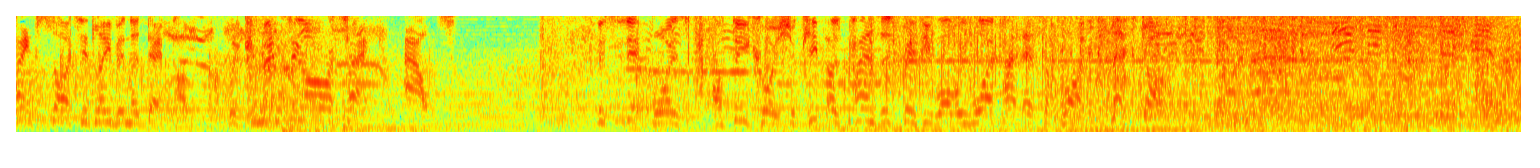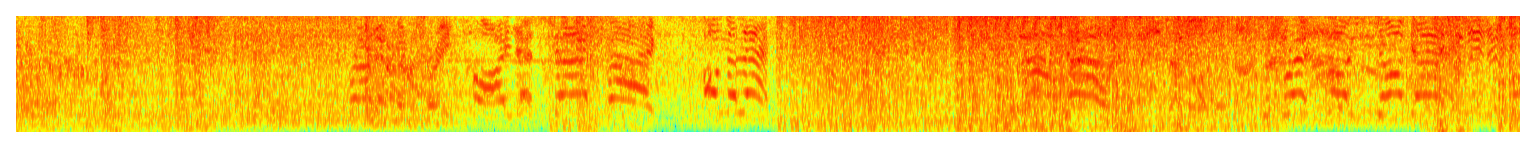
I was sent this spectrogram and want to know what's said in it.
tank sighted leaving the depot. We're commencing our attack. Out. This is it, boys. Our decoys should keep those panzers busy while we wipe out their supplies. Let's go! Infantry! By the sandbags! On the left! Now down! Suppress those targets!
